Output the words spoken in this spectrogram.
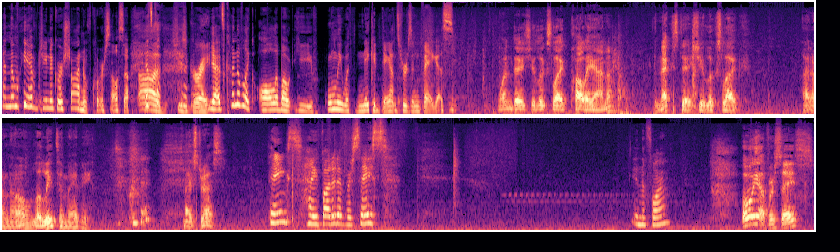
and then we have Gina Gershon, of course, also. Oh, she's great. yeah, it's kind of like all about Eve, only with naked dancers in Vegas. One day she looks like Pollyanna. The next day she looks like, I don't know, Lolita maybe. nice dress. Thanks. I bought it at Versace. In the forum? Oh yeah, Versace.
